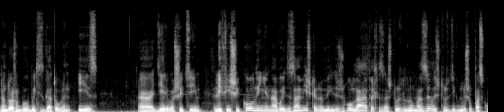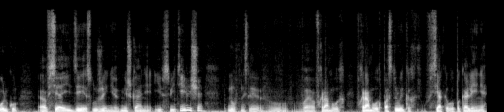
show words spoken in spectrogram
Он должен был быть изготовлен из э, дерево шитим, лифиши кол, линия на выйда за мишкану, мигдешгу, лапах, за что мазел и что душу, поскольку вся идея служения в мешкане и в святилище, ну, в смысле, в, в, в, храмовых, в храмовых постройках всякого поколения,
